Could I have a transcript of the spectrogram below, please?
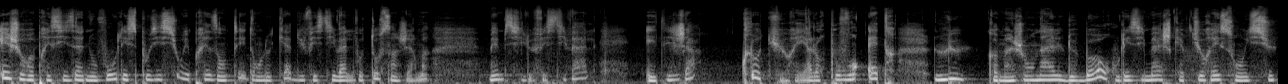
Et je reprécise à nouveau, l'exposition est présentée dans le cadre du festival Photo Saint-Germain, même si le festival est déjà clôturé. Alors pouvant être lu comme un journal de bord où les images capturées sont issues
